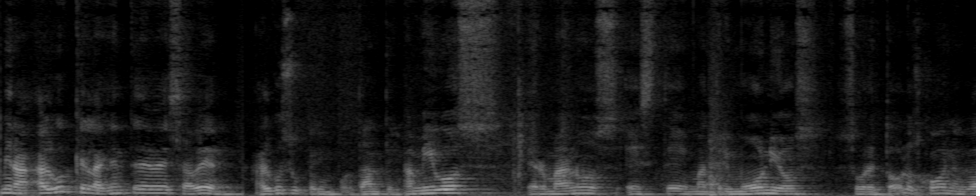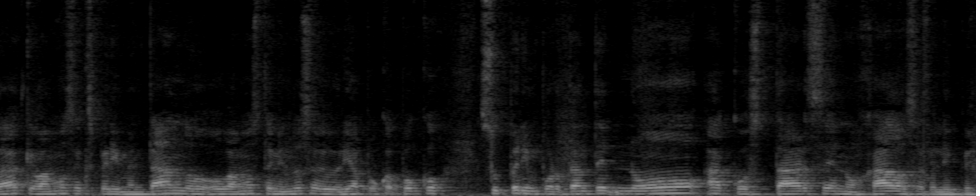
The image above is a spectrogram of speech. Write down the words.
Mira, algo que la gente debe saber, algo súper importante. Amigos, hermanos, este, matrimonios, sobre todo los jóvenes, ¿verdad? Que vamos experimentando o vamos teniendo sabiduría poco a poco, súper importante no acostarse enojados, Felipe.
